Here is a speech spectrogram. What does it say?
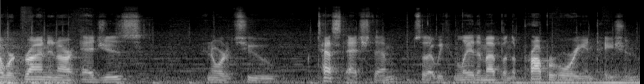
Now we're grinding our edges in order to test etch them so that we can lay them up in the proper orientation.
